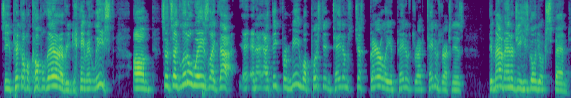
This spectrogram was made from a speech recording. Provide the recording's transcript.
So you pick up a couple there every game at least. Um, so it's like little ways like that. And I, I, think for me, what pushed it in Tatum's just barely in Tatum's direct Tatum's direction is the amount of energy he's going to expend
